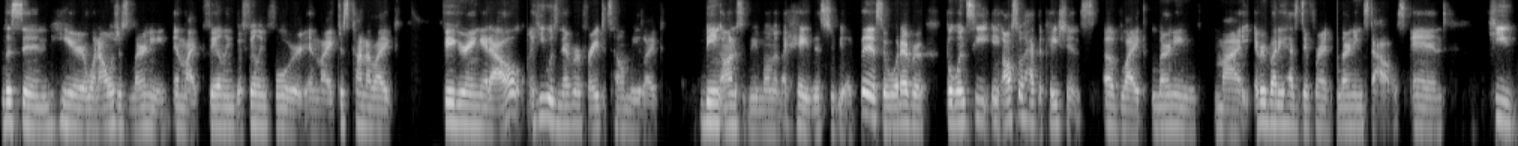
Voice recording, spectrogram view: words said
listen here when I was just learning and like failing but feeling forward and like just kind of like figuring it out. He was never afraid to tell me like being honest with me a moment like hey this should be like this or whatever but once he, he also had the patience of like learning my everybody has different learning styles. And he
